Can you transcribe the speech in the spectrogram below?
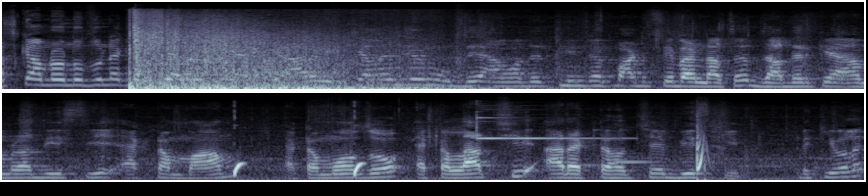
আজকে আমরা নতুন একটা চ্যালেঞ্জ নিয়ে আর এই চ্যালেঞ্জের মধ্যে আমাদের তিনজন পার্টিসিপেন্ট আছে, যাদেরকে আমরা দিচ্ছি একটা মাম, একটা মজো, একটা লাচ্ছি আর একটা হচ্ছে বিস্কিট। এটা কি বলে?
